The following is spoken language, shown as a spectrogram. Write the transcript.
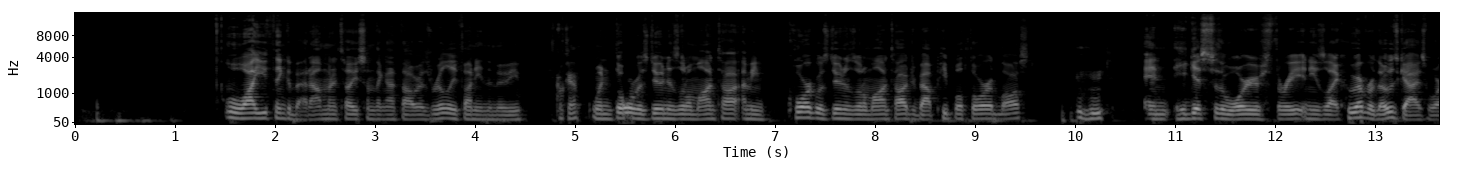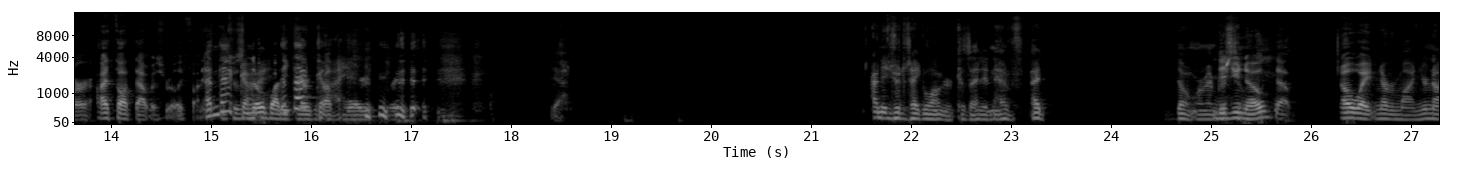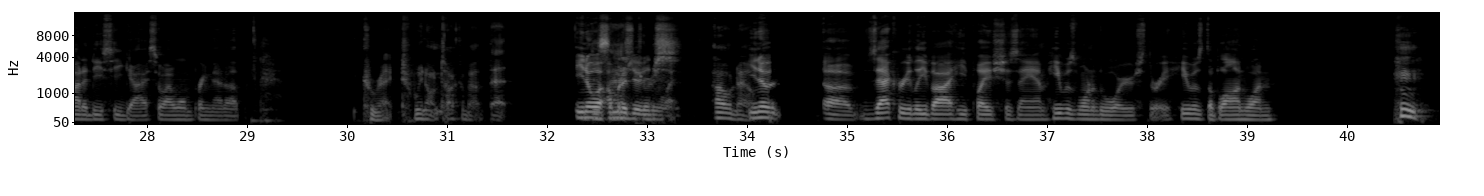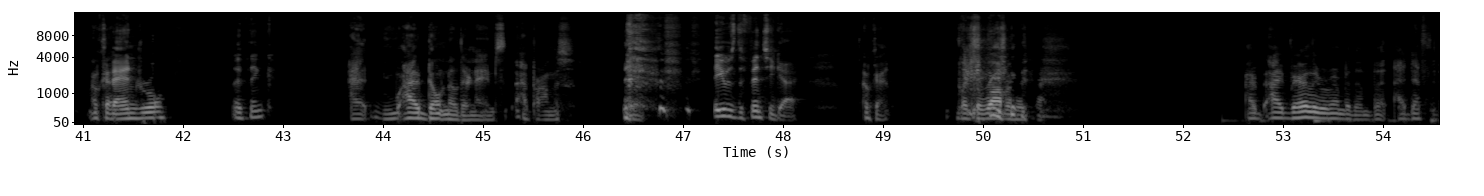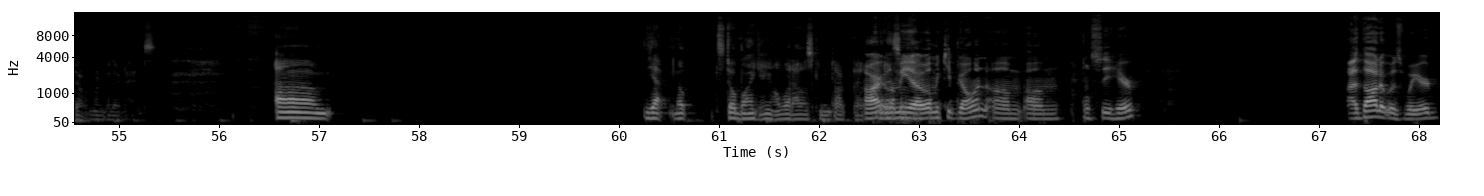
Well, while you think about it, I'm going to tell you something I thought was really funny in the movie. Okay. When Thor was doing his little montage, I mean, Korg was doing his little montage about people Thor had lost, Mm-hmm. and he gets to the Warriors three, and he's like, "Whoever those guys were," I thought that was really funny And that because guy. nobody cares that about the Warriors three. yeah. I need you to take longer because I didn't have. I don't remember. Did you know that? Oh wait, never mind. You're not a DC guy, so I won't bring that up. Correct. We don't talk about that. You know what? I'm going to do it anyway. Oh no. You know, uh, Zachary Levi, he plays Shazam. He was one of the Warriors three. He was the blonde one. Hmm. Okay. Vandrel, I think. I I don't know their names. I promise. he was the fancy guy, Okay. like the Robin Hood guy. I I barely remember them, but I definitely don't remember their names. Um. Yep. Nope. Still blanking on what I was going to talk about. All right, let me uh, let me keep going. Um, um, let's see here. I thought it was weird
